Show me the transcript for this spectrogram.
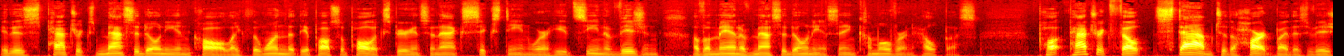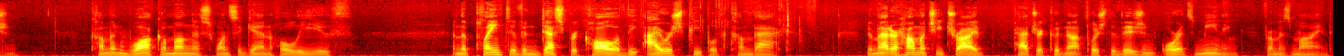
It is Patrick's Macedonian call, like the one that the Apostle Paul experienced in Acts 16, where he had seen a vision of a man of Macedonia saying, Come over and help us. Patrick felt stabbed to the heart by this vision. Come and walk among us once again, holy youth. And the plaintive and desperate call of the Irish people to come back. No matter how much he tried, Patrick could not push the vision or its meaning from his mind.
